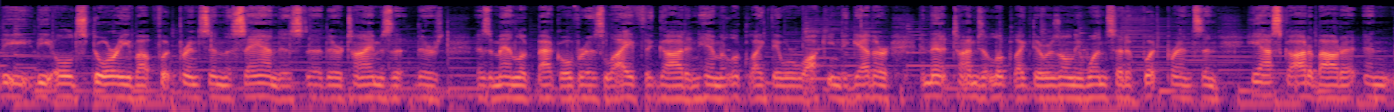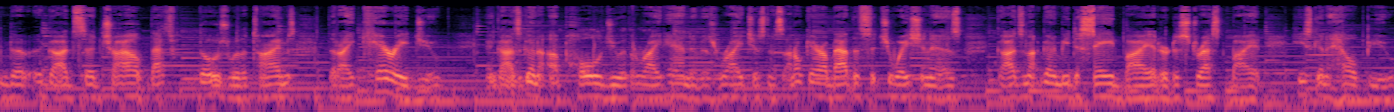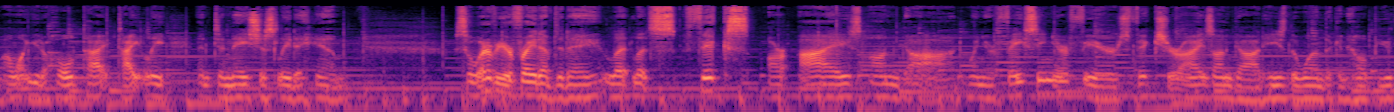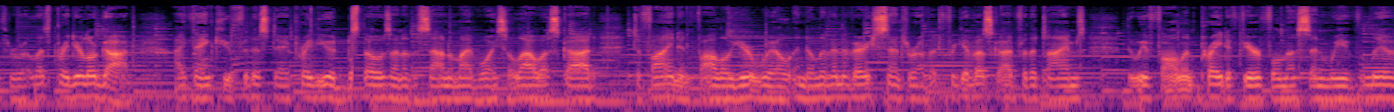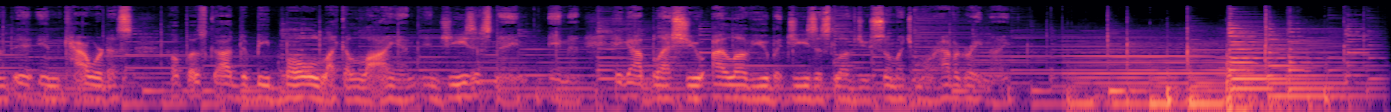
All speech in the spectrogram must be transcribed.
the the old story about footprints in the sand is uh, there are times that there's as a man looked back over his life that God and him it looked like they were walking together. And then at times it looked like there was only one set of footprints. And he asked God about it. And God said child that's those were the times that I carried you and God's going to uphold you with the right hand of His righteousness. I don't care how bad the situation is, God's not going to be dismayed by it or distressed by it. He's going to help you. I want you to hold tight, tightly and tenaciously to Him. So, whatever you're afraid of today, let, let's fix our eyes on God. When you're facing your fears, fix your eyes on God. He's the one that can help you through it. Let's pray, dear Lord God. I thank you for this day. I pray that you would bless those under the sound of my voice. Allow us, God, to find and follow your will and to live in the very center of it. Forgive us, God, for the times that we've fallen prey to fearfulness and we've lived in cowardice. Help us, God, to be bold like a lion. In Jesus' name, amen. Hey, God bless you. I love you, but Jesus loves you so much more. Have a great night.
